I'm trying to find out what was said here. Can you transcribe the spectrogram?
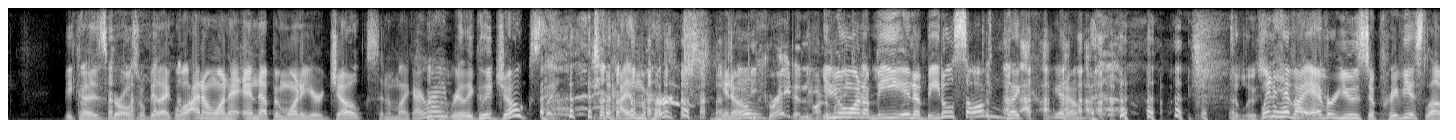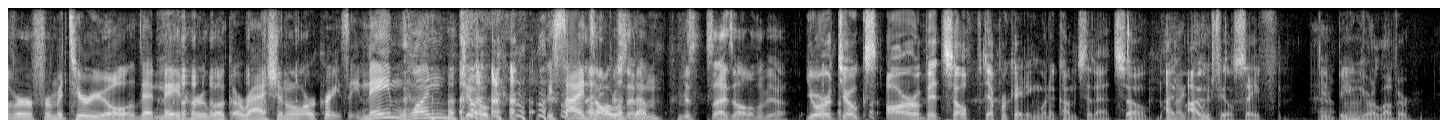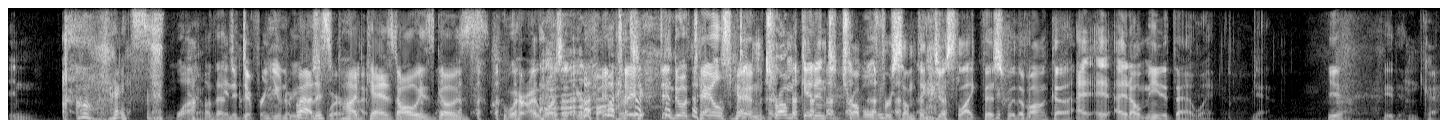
because girls will be like, "Well, I don't want to end up in one of your jokes," and I'm like, "I write really good jokes. Like, I'm hurt. You know, Be great in one You don't want to be in a Beatles song, like you know. Delusion When of have I ever used a previous lover for material that made her look irrational or crazy? Name one joke besides all of 90% them. Besides all of them, yeah. Your jokes are a bit self deprecating when it comes to that. So I, like I that. would feel safe you know, being mm-hmm. your lover in, Oh, thanks. Wow, you know, that's in a different universe. Wow, this where I- podcast always goes. where I wasn't your father. didn't a tailspin. Trump get into trouble for something just like this with Ivanka? I, I, I don't mean it that way. Yeah. yeah, he did. Okay.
